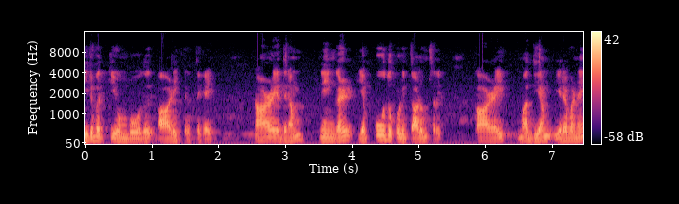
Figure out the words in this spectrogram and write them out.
இருபத்தி ஒம்பது ஆடி கிருத்திகை. நாளைய தினம் நீங்கள் எப்போது குளித்தாலும் சரி காலை மதியம் இரவனு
